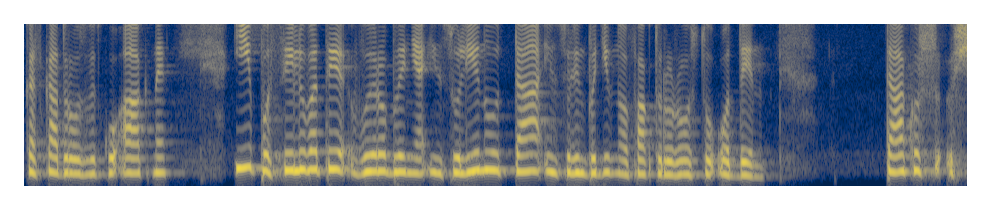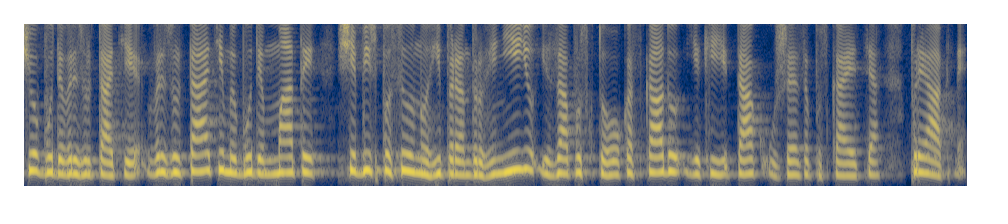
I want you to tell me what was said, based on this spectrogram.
каскад розвитку акне, і посилювати вироблення інсуліну та інсулінподібного фактору росту 1. Також що буде в результаті? В результаті ми будемо мати ще більш посилену гіперандрогенію і запуск того каскаду, який так уже запускається при акне.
